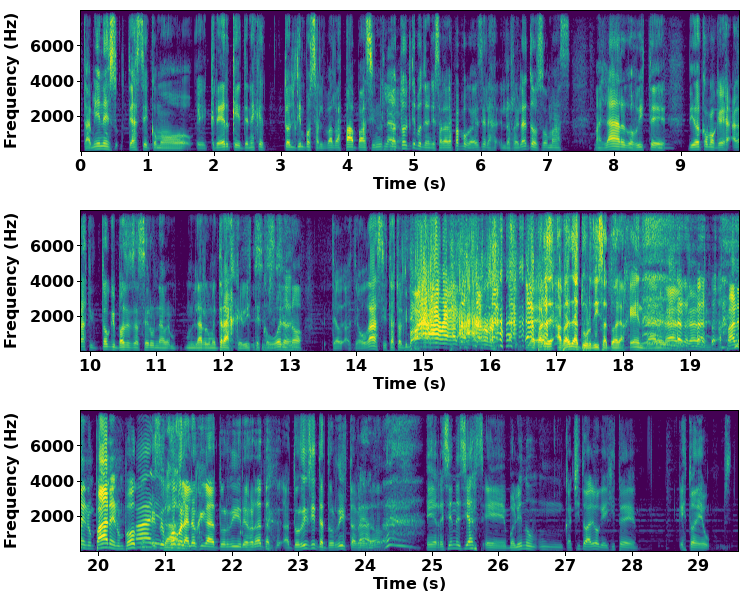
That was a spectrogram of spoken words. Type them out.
también es, te hace como eh, creer que tenés que todo el tiempo salvar las papas. Y no, Claro. no todo el tiempo tenés que salvar las papas, porque a veces las- los relatos son más, más largos, ¿viste? Digo, es como que hagas TikTok y pases a hacer una- un largometraje, ¿viste? Sí, es como, sí, bueno, claro. no, te, te ahogás y estás todo el tiempo. Y aparte, aparte aturdís a toda la gente. Claro, claro. Paren, un- paren un poco. Paren. Es un Claro. poco la lógica de aturdir, es verdad. Aturdís y te aturdís también, Claro. ¿no? Eh, recién decías, eh, volviendo un, un cachito a algo que dijiste, esto de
